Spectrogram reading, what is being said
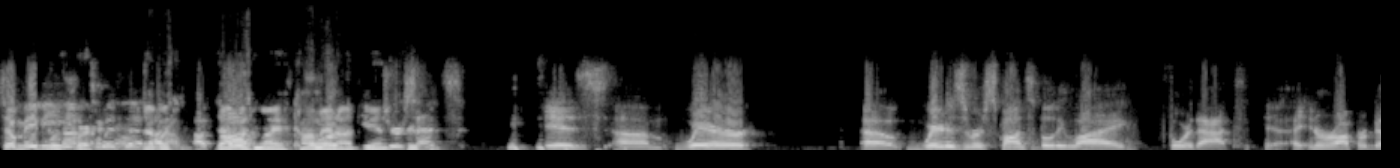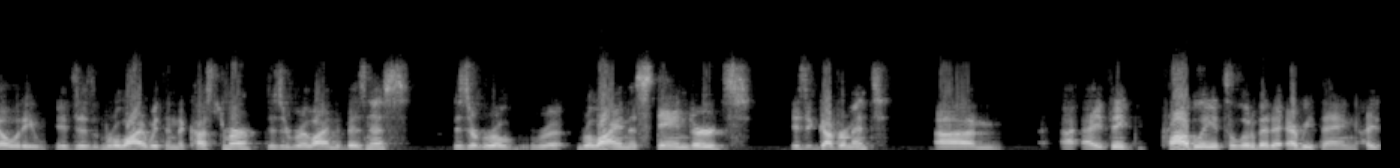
So maybe With- with, with- a, that was- a- a that was my comment on being future stupid. sense is um, where uh, where does the responsibility lie for that uh, interoperability? Is- Does it rely within the customer? Does it rely on the business? Does it re- re- rely on the standards? Is it government? Um, I, I think probably it's a little bit of everything. I,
